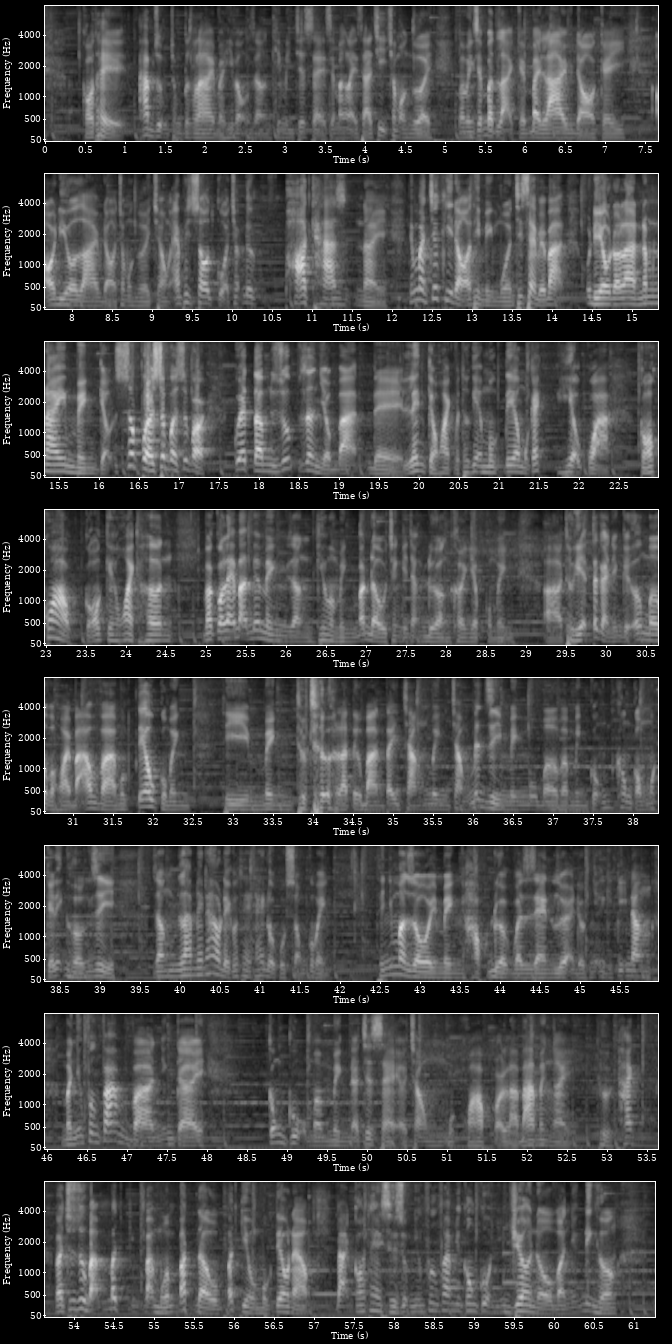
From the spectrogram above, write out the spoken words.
có thể áp dụng trong tương lai và hy vọng rằng khi mình chia sẻ sẽ mang lại giá trị cho mọi người. Và mình sẽ bật lại cái bài live đó, cái audio live đó cho mọi người trong episode của trọng đức podcast này. Nhưng mà trước khi đó thì mình muốn chia sẻ với bạn một điều đó là năm nay mình, kiểu, super super super quyết tâm giúp rất nhiều bạn để lên kế hoạch và thực hiện mục tiêu một cách hiệu quả, có khoa học, có kế hoạch hơn. Và có lẽ bạn biết mình rằng khi mà mình bắt đầu trên cái chặng đường khởi nghiệp của mình uh, thực hiện tất cả những cái ước mơ và hoài bão và mục tiêu của mình thì mình thực sự là từ bàn tay trắng mình chẳng biết gì mình mù mờ và mình cũng không có một cái định hướng gì rằng làm thế nào để có thể thay đổi cuộc sống của mình. Thế nhưng mà rồi mình học được và rèn luyện được những cái kỹ năng mà những phương pháp và những cái công cụ mà mình đã chia sẻ ở trong một khóa học gọi là 30 ngày thử thách và cho dù bạn bất, bạn muốn bắt đầu bất kỳ một mục tiêu nào, bạn có thể sử dụng những phương pháp, những công cụ, những journal và những định hướng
